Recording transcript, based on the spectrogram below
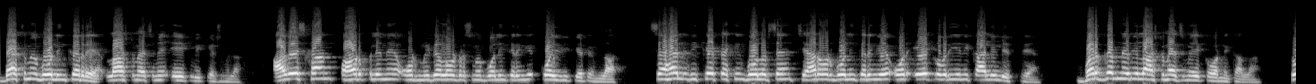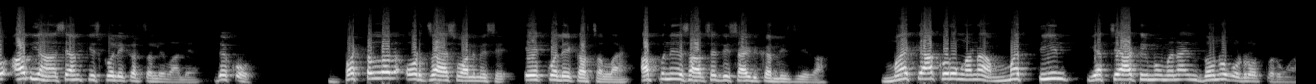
डेथ में बॉलिंग कर रहे हैं लास्ट मैच में एक विकेट मिला। आवेश खान पावर प्ले में और मिडिल ऑर्डर्स में बॉलिंग करेंगे, कोई विकेट मिला। सहल विकेट टेकिंग बॉलर्स हैं, चार ओवर बॉलिंग करेंगे और एक ओवर ये निकाल ही लेते हैं। बर्गर ने भी लास्ट मैच में एक ओवर निकाला। तो अब यहाँ से हम किसको लेकर चलने वाले हैं? देखो बटलर और जायसवाल में से एक को लेकर चल रहा है। अपने हिसाब से डिसाइड कर लीजिएगा। मैं क्या करूँगा ना, मैं तीन या चार टीमों में ना इन दोनों को ड्रॉप करूँगा।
